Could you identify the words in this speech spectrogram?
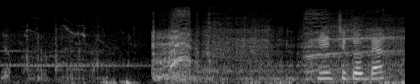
Yep. You need to go back.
